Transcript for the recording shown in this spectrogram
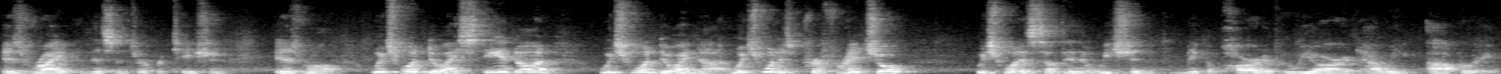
is right and this interpretation is wrong? Which one do I stand on? Which one do I not? Which one is preferential? Which one is something that we should make a part of who we are and how we operate?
